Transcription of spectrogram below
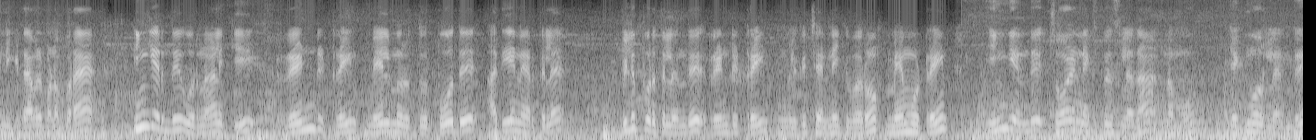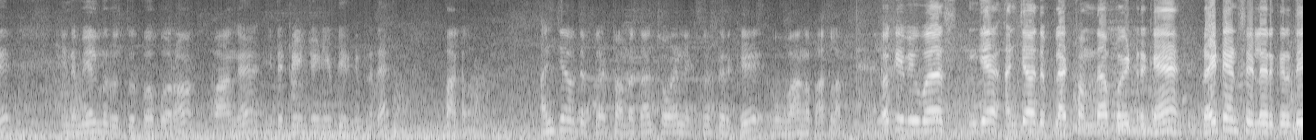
இன்னைக்கு ட்ராவல் பண்ண போகிறேன் இங்கேருந்து ஒரு நாளைக்கு ரெண்டு ட்ரெயின் மேல்மருவத்தூர் போகுது. அதே நேரத்தில் விழுப்புரத்துலேருந்து ரெண்டு ட்ரெயின் உங்களுக்கு சென்னைக்கு வரும். மேமோ ட்ரெயின் இங்கேருந்து சோழன் எக்ஸ்பிரஸில் தான் நம்ம எக்மூர்லேருந்து இந்த மேல்மருவத்தூர் போக போகிறோம் வாங்க இந்த ட்ரெயின் ஜேர்னி எப்படி இருக்குன்றத பார்க்கலாம். அஞ்சாவது பிளாட்ஃபார்மில் தான் சோழன் எக்ஸ்பிரஸ் இருக்குது வாங்க பார்க்கலாம். ஓகே வியூவர்ஸ் இங்கே அஞ்சாவது பிளாட்ஃபார்ம் தான் போயிட்டுருக்கேன். ரைட் ஹேண்ட் சைடில் இருக்கிறது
